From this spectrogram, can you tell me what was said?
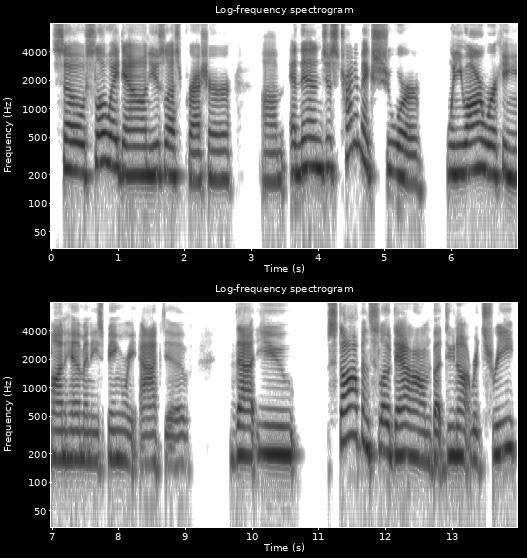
So slow way down, use less pressure, um, and then just try to make sure when you are working on him and he's being reactive that you stop and slow down, but do not retreat.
